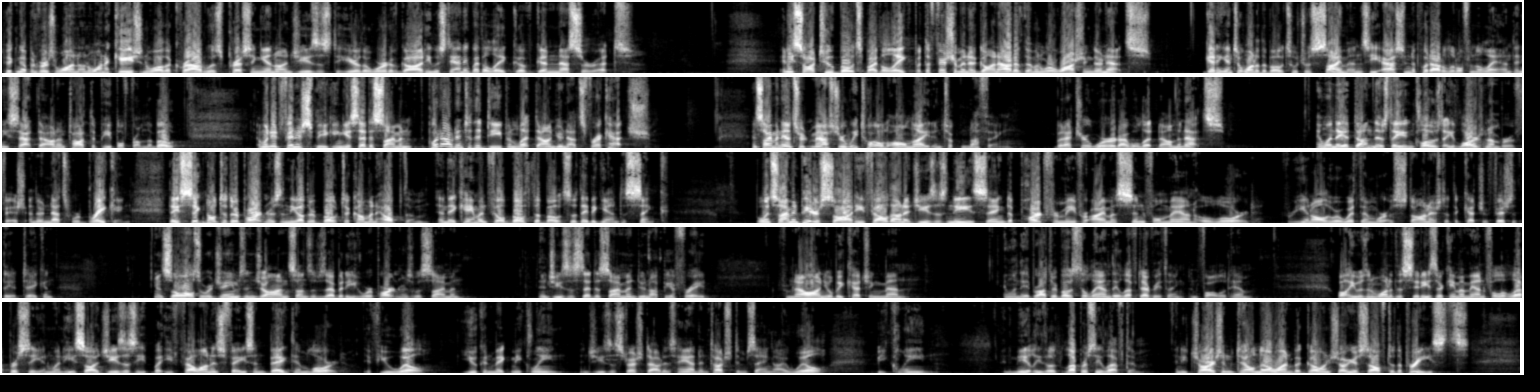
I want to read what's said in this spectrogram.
Picking up in verse 1 On one occasion, while the crowd was pressing in on Jesus to hear the word of God, he was standing by the lake of Gennesaret. And he saw two boats by the lake, but the fishermen had gone out of them and were washing their nets. Getting into one of the boats, which was Simon's, he asked him to put out a little from the land, and he sat down and taught the people from the boat. And when he had finished speaking, he said to Simon, Put out into the deep and let down your nets for a catch. And Simon answered, Master, we toiled all night and took nothing, but at your word I will let down the nets. And when they had done this, they enclosed a large number of fish, and their nets were breaking. They signaled to their partners in the other boat to come and help them, and they came and filled both the boats so that they began to sink. But when Simon Peter saw it, he fell down at Jesus' knees, saying, Depart from me, for I am a sinful man, O Lord. For he and all who were with him were astonished at the catch of fish that they had taken. And so also were James and John, sons of Zebedee, who were partners with Simon. And Jesus said to Simon, Do not be afraid. From now on you'll be catching men. And when they had brought their boats to land, they left everything and followed him. While he was in one of the cities, there came a man full of leprosy. And when he saw Jesus, he, but he fell on his face and begged him, Lord, if you will, you can make me clean. And Jesus stretched out his hand and touched him, saying, I will be clean. And immediately the leprosy left him. And he charged him to tell no one, but go and show yourself to the priests,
